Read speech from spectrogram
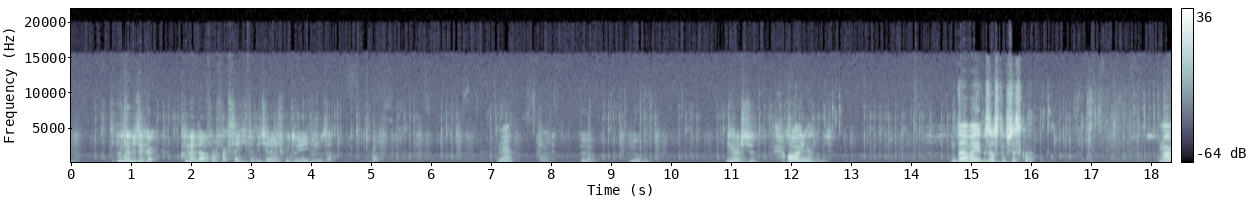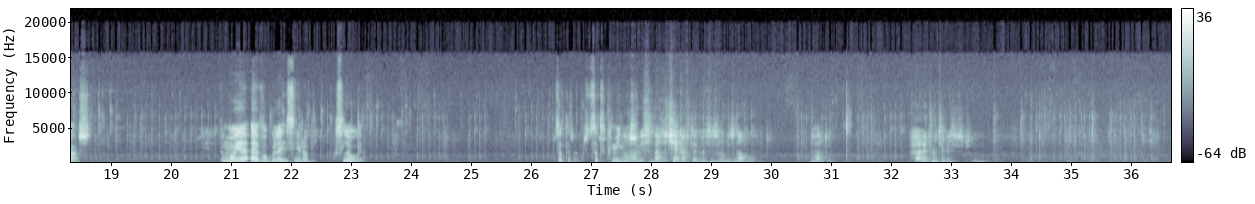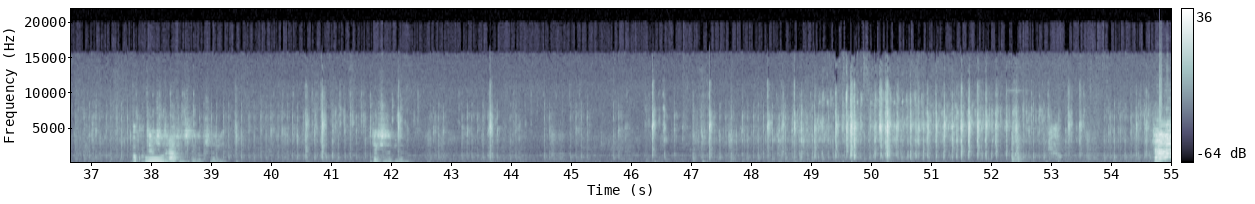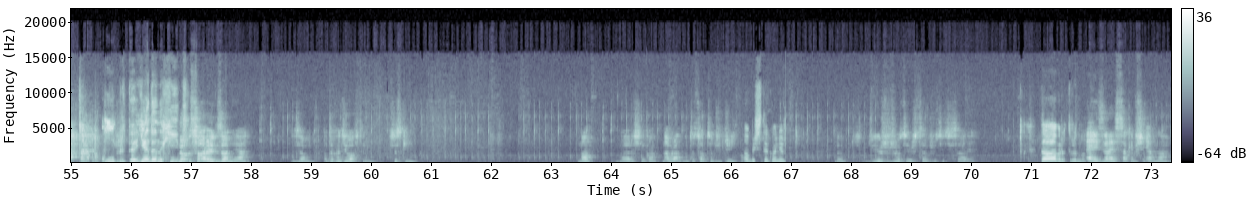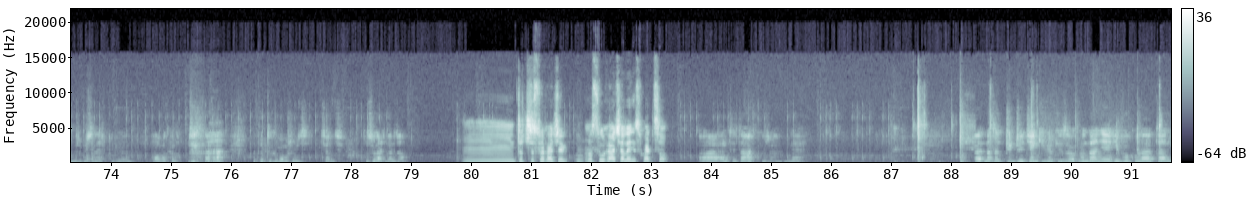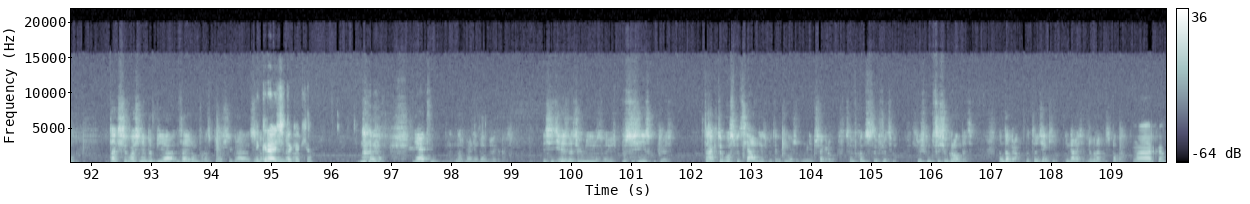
Powinna być taka komenda for fuck's sake i wtedy cię rage quituje i wyrzuca. Nie. Tak. E, noob. Ciekawe, nie. czy cię... O, nie. to zrobić. Dawaj, egzostuj wszystko. Masz. To moje E w ogóle nic nie robi. Tak slowuje. Co ty robisz? Co ty kminisz? No, jestem bardzo ciekaw tego, co zrobię znowu. No chodź tu. Ale ty uciekasz jeszcze przede mną. O Gdybym cię kurde. trafił z tego przynajmniej. I tak cię zabiłem. Kurde, jeden hit. No, sorry, Zonia. Ziom, o to chodziło w tym wszystkim. No, moja roślinko? Dobra, no to co, to GG. No byś tego nie... No, już wrzucę, już chcę wrzucić, sorry. Dobra, trudno. Ej, zara jest całkiem przyjemna, może być nawet kupiłem. O, matka. no to tu chyba muszę być ciąć. To słychać bardzo? Mm, to czy słychać jak... No słychać, ale nie słychać co? A, ale i tak, kurze, nie. E, no to GG, dzięki wielkie za oglądanie i w ogóle ten. Tak się właśnie dobija Zyron po raz pierwszy grając. Nie na- grajcie tak jak ja. Nie, ty normalnie dobrze grasz. Ja się dziwię, dlaczego mnie nie rozwaliłeś. Po prostu się nie skupiłeś. Tak, to było specjalnie, żeby tak było, żebym nie przegrał. Żebym w końcu sobie wrzucił. Żebyś mógł coś oglądać. No dobra, no to dzięki. I na razie. Dobranoc, papa. Marka.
